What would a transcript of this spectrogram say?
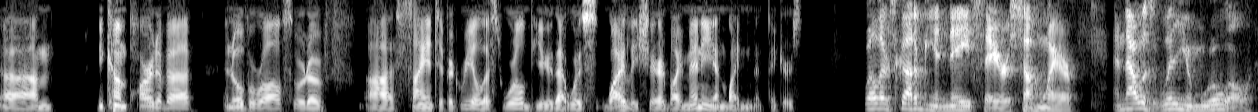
um, become part of a an overall sort of uh, scientific realist worldview that was widely shared by many Enlightenment thinkers. Well, there's got to be a naysayer somewhere, and that was William Whewell.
